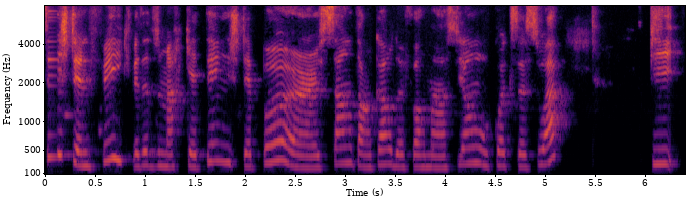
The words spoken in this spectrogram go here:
tu sais, j'étais une fille qui faisait du marketing, j'étais pas un centre encore de formation ou quoi que ce soit. Puis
